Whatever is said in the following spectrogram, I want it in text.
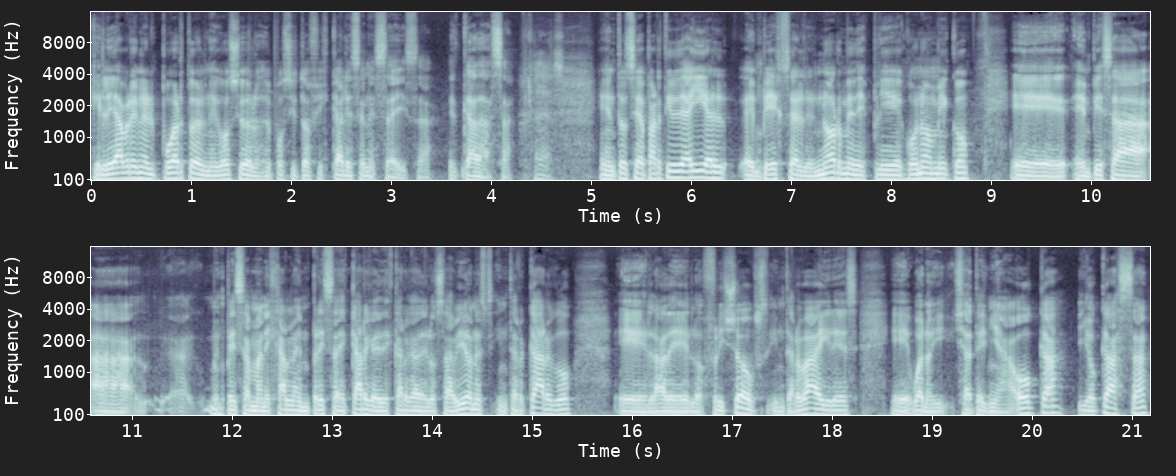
que le abren el puerto del negocio de los depósitos fiscales en Ezeiza, el Cadasa. Entonces, a partir de ahí él empieza el enorme despliegue económico, eh, empieza, a, a- empieza a manejar la empresa de carga y descarga de los aviones, Intercargo, eh, la de los free shops, Interbaires, eh, bueno, y ya tenía OCA y OCASA,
